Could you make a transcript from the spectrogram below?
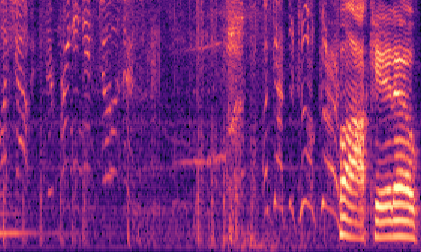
Watch out. They're bringing in dozers. I got the cloaker. Fucking hell.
